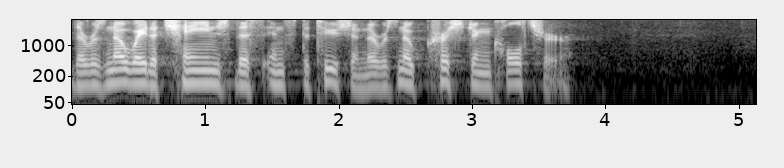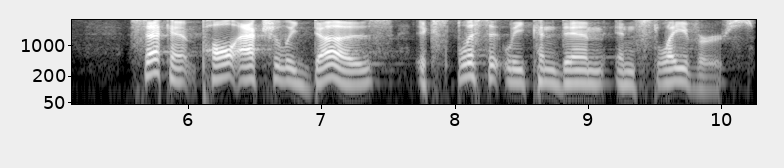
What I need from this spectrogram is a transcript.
there was no way to change this institution, there was no Christian culture. Second, Paul actually does explicitly condemn enslavers.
